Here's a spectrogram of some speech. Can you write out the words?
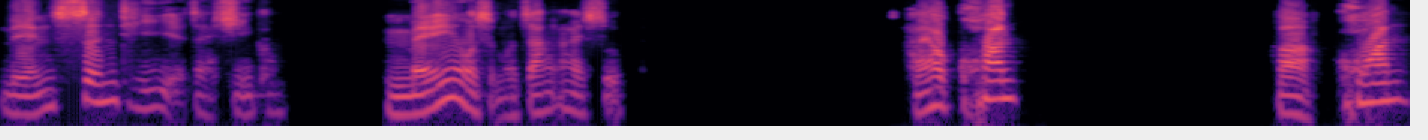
连身体也在虚空。没有什么障碍数，还要宽啊，宽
